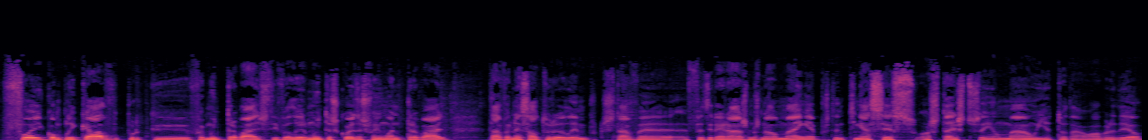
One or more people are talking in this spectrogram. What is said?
Foi complicado porque foi muito trabalho. Estive a ler muitas coisas, foi um ano de trabalho. Estava nessa altura, lembro que estava a fazer Erasmus na Alemanha, portanto tinha acesso aos textos em alemão e a toda a obra dele.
